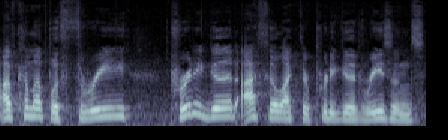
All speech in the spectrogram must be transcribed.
I've come up with three pretty good, I feel like they're pretty good reasons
